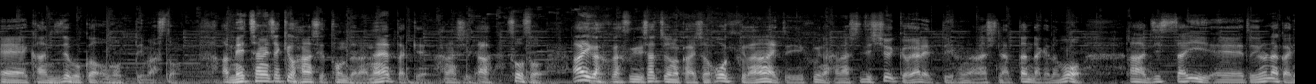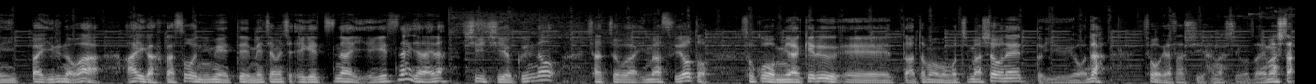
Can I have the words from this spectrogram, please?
えー、感じで僕は思っていますと。あめちゃめちゃ今日話が飛んだら何やったっけ？話。あそうそう。愛が深すぎる社長の会社は大きくならないという風な話で宗教やれっていう風な話になったんだけどもあ実際、えーと、世の中にいっぱいいるのは愛が深そうに見えてめちゃめちゃえげつないえげつないじゃないな私利私欲の社長がいますよとそこを見分ける、えーと、頭も持ちましょうねというような超優しい話でございました。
